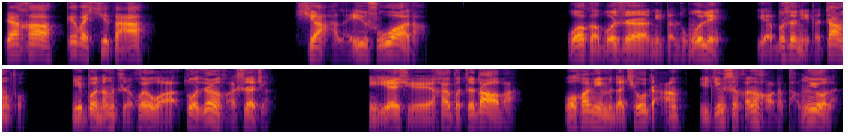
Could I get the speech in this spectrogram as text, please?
然后给我洗澡。”夏雷说的。“我可不是你的奴隶，也不是你的丈夫，你不能指挥我做任何事情。你也许还不知道吧？我和你们的酋长已经是很好的朋友了。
